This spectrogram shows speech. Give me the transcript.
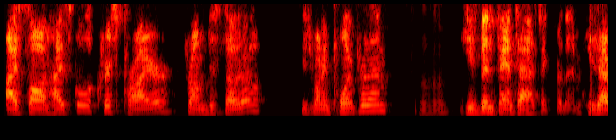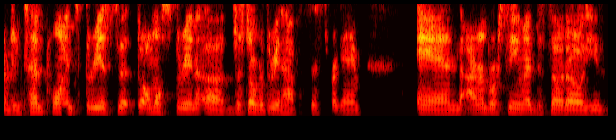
I saw in high school, Chris Pryor from DeSoto. He's running point for them hmm he's been fantastic for them. He's averaging 10 points, three assists, almost three and uh, just over three and a half assists per game. And I remember seeing him at DeSoto. He's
